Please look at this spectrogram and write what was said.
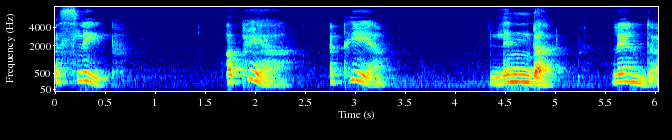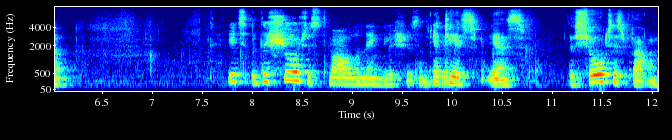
asleep, appear, appear, Linda. Linda. It's the shortest vowel in English, isn't it? It is, yes, the shortest vowel.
